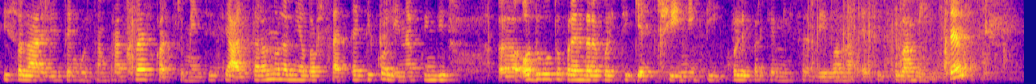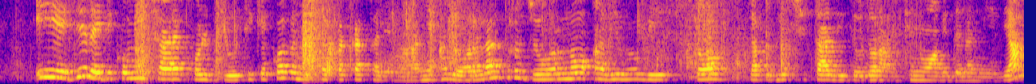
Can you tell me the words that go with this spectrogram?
I solari li tengo sempre al fresco altrimenti si alterano la mia borsetta è piccolina quindi eh, ho dovuto prendere questi ghiaccini piccoli perché mi servivano effettivamente. E direi di cominciare col beauty. Che cosa mi si è attaccata alle mani? Allora l'altro giorno avevo visto la pubblicità di deodoranti nuovi della Nivea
